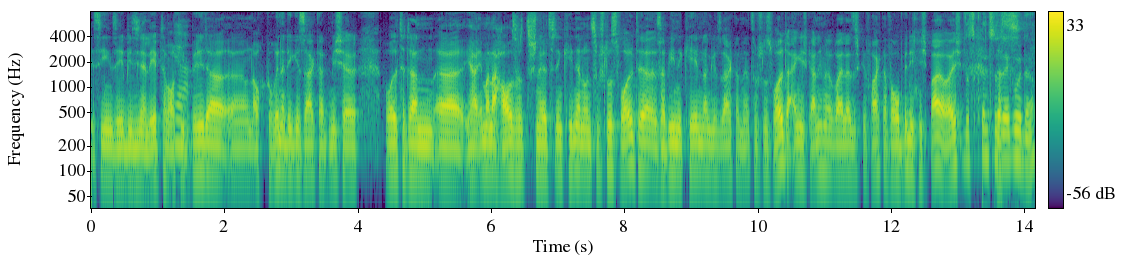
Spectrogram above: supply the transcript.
sie ihn sehen, wie sie ihn erlebt haben, auch ja. die Bilder äh, und auch Corinna, die gesagt hat, Michael wollte dann äh, ja immer nach Hause schnell zu den Kindern und zum Schluss wollte, Sabine Kehm dann gesagt hat, ne, zum Schluss wollte eigentlich gar nicht mehr, weil er sich gefragt hat, warum bin ich nicht bei euch? Das kennst du das, sehr gut, ne?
